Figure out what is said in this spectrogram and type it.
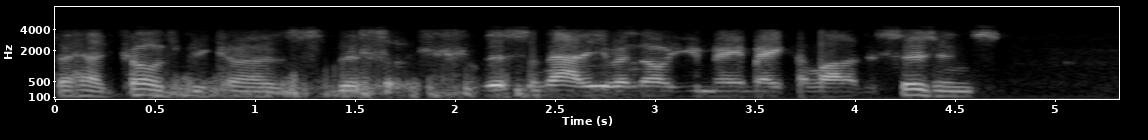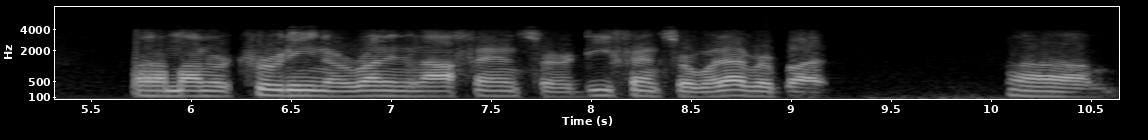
the head coach because this this and that. Even though you may make a lot of decisions um, on recruiting or running an offense or defense or whatever, but um,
